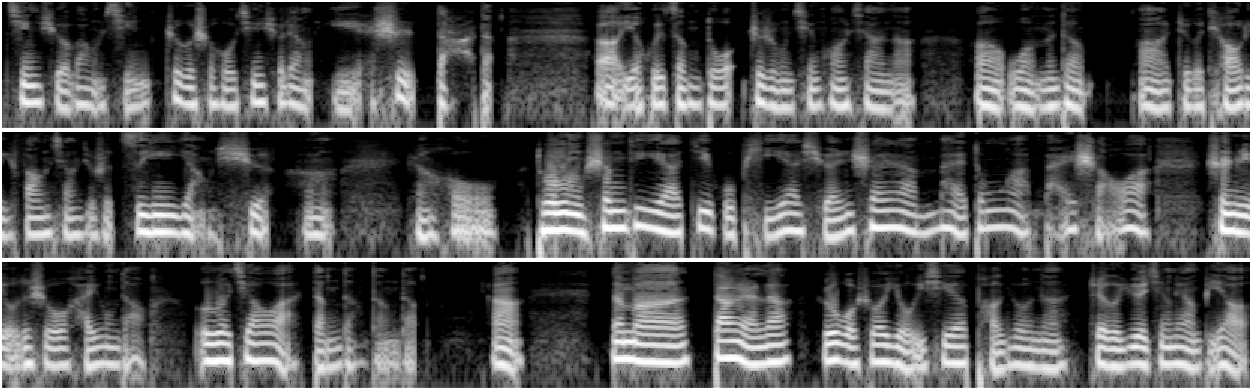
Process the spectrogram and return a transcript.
经血妄行，这个时候经血量也是大的，呃，也会增多。这种情况下呢，呃，我们的啊这个调理方向就是滋阴养血啊。然后多用生地啊、地骨皮啊、玄参啊、麦冬啊、白芍啊，甚至有的时候还用到阿胶啊等等等等，啊，那么当然了，如果说有一些朋友呢，这个月经量比较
